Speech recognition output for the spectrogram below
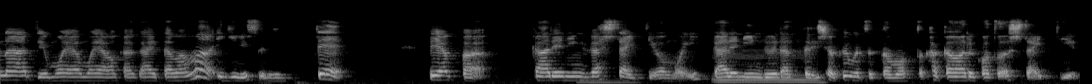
うなっていうモヤモヤを抱えたままイギリスに行ってでやっぱガーデニングがしたいっていう思いガーデニングだったり植物ともっと関わることをしたいっていう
